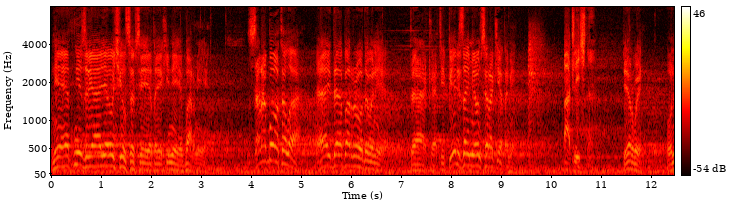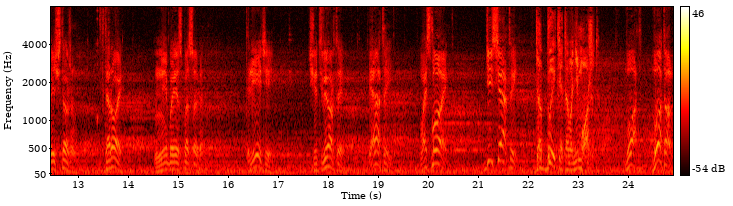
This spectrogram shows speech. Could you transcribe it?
Нет, не зря я учился всей этой ахинее в армии. Заработало! Ай да оборудование! Так, а теперь займемся ракетами. Отлично. Первый уничтожен. Второй не боеспособен. Третий, четвертый, пятый, восьмой, десятый. Да быть этого не может. Вот, вот он!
